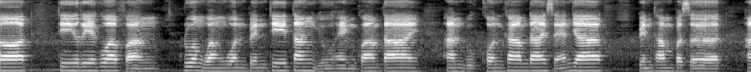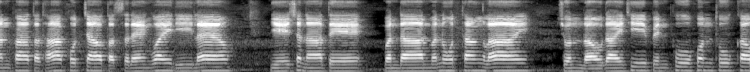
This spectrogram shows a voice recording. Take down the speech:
รอด ที่เรียกว่าฝั่งร่วงวังวนเป็นที่ตั้งอยู่แห่งความตาย อันบุคคลข้ามได้แสนยาก เป็นธรรมประเสริฐอันพระตถาคตเจ้าตัดแสดงไว้ดีแล้ว เยชนาเต บรรดาลมนุษย์ทั้งหลาย ชนเราใดที่เป็นผู้พ้นทุกข์เข้า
